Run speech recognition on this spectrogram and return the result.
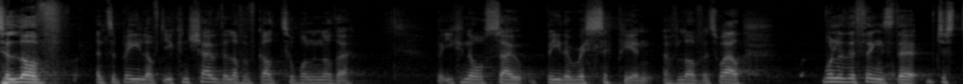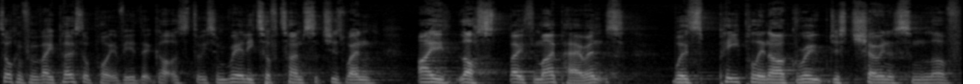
to love and to be loved. You can show the love of God to one another, but you can also be the recipient of love as well. One of the things that, just talking from a very personal point of view, that got us through some really tough times, such as when I lost both of my parents, was people in our group just showing us some love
